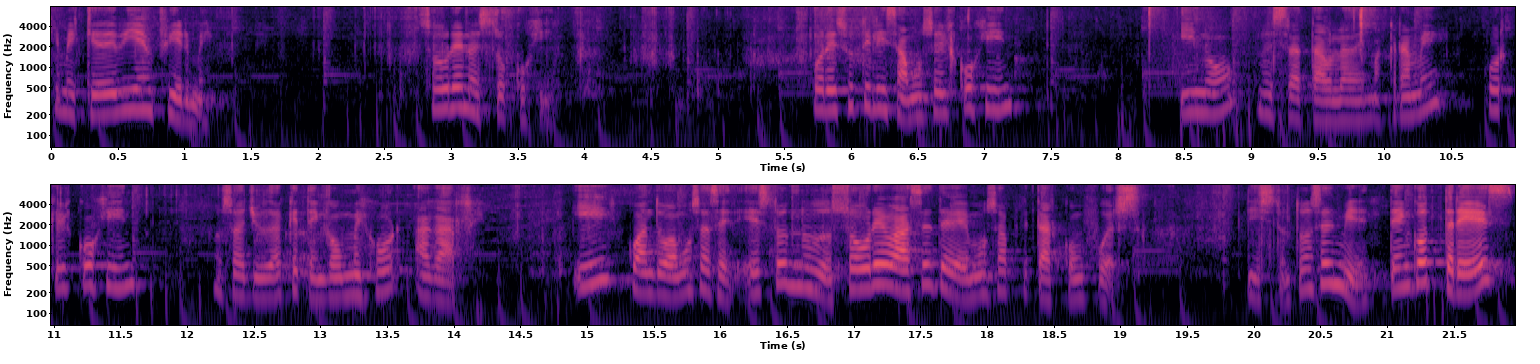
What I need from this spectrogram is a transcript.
que me quede bien firme sobre nuestro cojín. Por eso utilizamos el cojín y no nuestra tabla de macramé porque el cojín nos ayuda a que tenga un mejor agarre. y cuando vamos a hacer estos nudos sobre bases debemos apretar con fuerza. Listo, entonces miren, tengo tres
